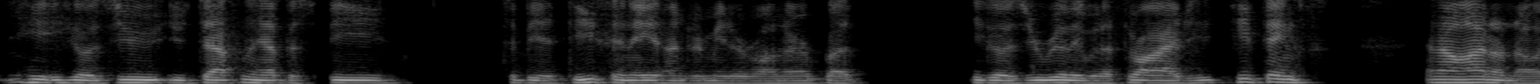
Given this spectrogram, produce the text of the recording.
he, he goes you you definitely have the speed to be a decent 800 meter runner but he goes you really would have thrived he, he thinks and I don't know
